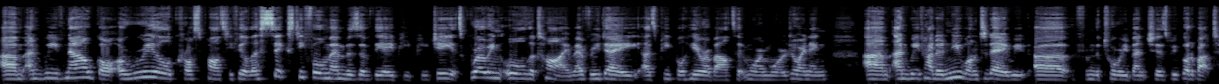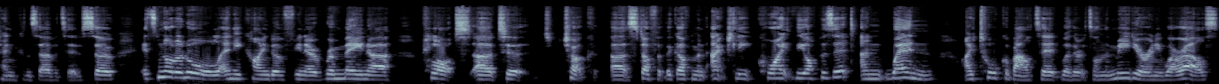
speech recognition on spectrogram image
Um, and we've now got a real cross party feel. There's 64 members of the APPG. It's growing all the time, every day, as people hear about it, more and more are joining. Um, and we've had a new one today we, uh, from the Tory benches. We've got about 10 Conservatives. So it's not at all any kind of, you know, Remainer plot uh, to chuck uh, stuff at the government. Actually, quite the opposite. And when I talk about it, whether it's on the media or anywhere else,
